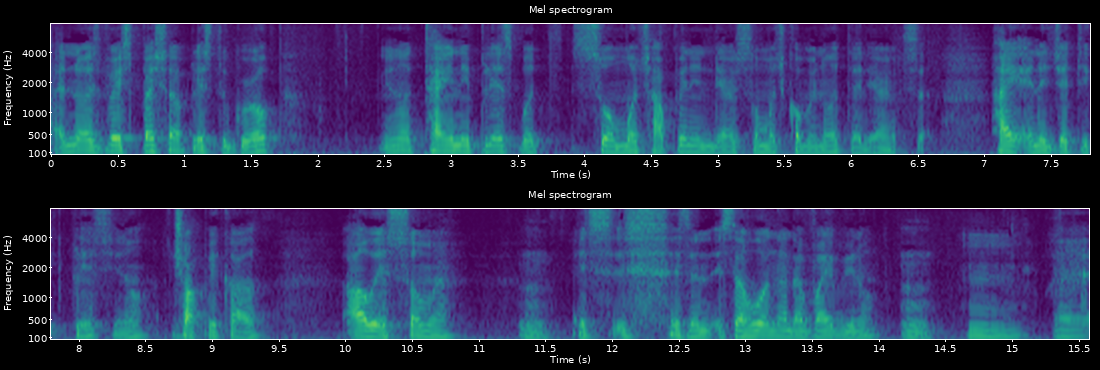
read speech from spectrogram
I know it's a very special place to grow up. You know, tiny place, but so much happening there, so much coming out of there. It's a high energetic place. You know, tropical, always summer. Mm. It's it's it's, an, it's a whole other vibe. You know. Mm. Mm. Uh,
